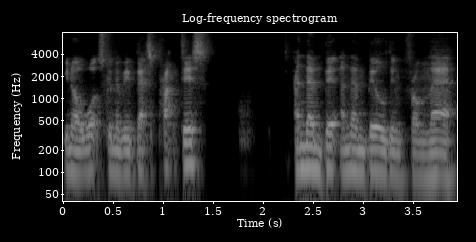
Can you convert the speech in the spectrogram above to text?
you know what's going to be best practice and then and then building from there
